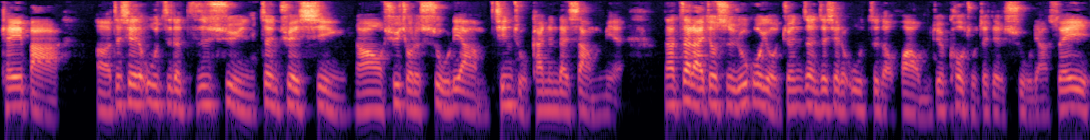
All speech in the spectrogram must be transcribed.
可以把呃这些物资的资讯正确性，然后需求的数量清楚刊登在上面。那再来就是如果有捐赠这些的物资的话，我们就扣除这些数量，所以。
